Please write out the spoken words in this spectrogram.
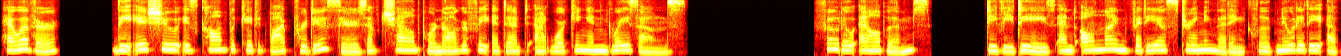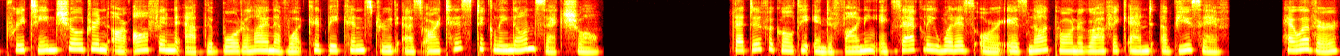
However, the issue is complicated by producers of child pornography adept at working in gray zones photo albums, DVDs and online video streaming that include nudity of preteen children are often at the borderline of what could be construed as artistically non-sexual. That difficulty in defining exactly what is or is not pornographic and abusive, however,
